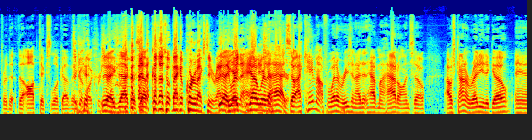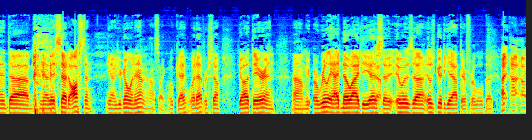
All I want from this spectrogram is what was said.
for the the optics look of it. It's a good look for yeah, sure. exactly. So because that's what backup quarterbacks do, right? Yeah, you yeah, wear the hat. You got to Yeah, wear the sure, hat. sure. So I came out for whatever reason. I didn't have my hat on, so I was kind of ready to go. And um, you know, they said Austin, you know, you're going in, and I was like, okay, whatever. So go out there and. Um, I really had no idea, Yeah. so it was uh, it was good to get out there for a little bit. I, I I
